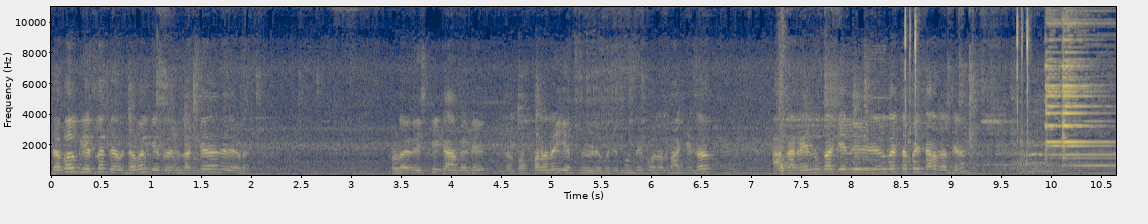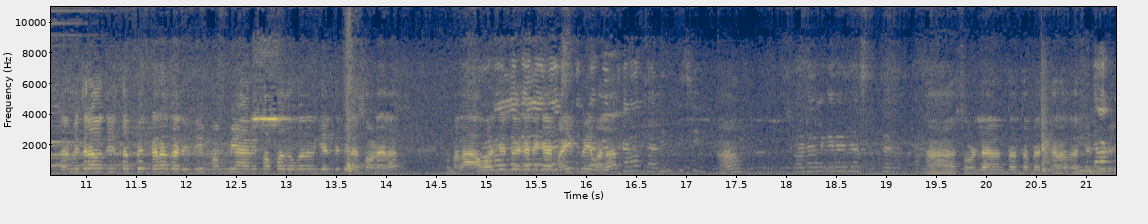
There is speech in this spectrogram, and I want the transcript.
डबल घेतलं डबल घेतलं लक्ष द्या त्याच्याकडे. थोडं रिस्की काम आहे ते. तर पप्पाला नाही घेत मी व्हिडिओमध्ये मम्मी बोलाल बाकीचं. आता रेणुका गेलेली रेणुका तब्येत खराब झाली ना? हा. तर मित्रांनो तिची तब्येत खराब झाली. ती मम्मी आणि पप्पा दोघं गेले तिला सोडायला. तुम्हाला आवाज येतोय का नाही काय माहीत नाही मला. हां? हां सोडल्यानंतर तब्येत खराब झाली थोडी.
